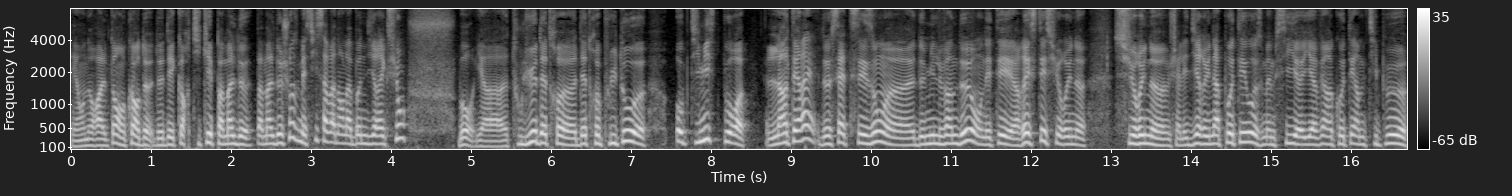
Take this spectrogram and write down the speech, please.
et on aura le temps encore de, décortiquer pas mal de, pas mal de choses. Mais si ça va dans la bonne direction, bon, il y a tout lieu d'être plutôt euh, optimiste pour l'intérêt de cette saison 2022. Euh, on était resté sur une, sur une j'allais dire une apothéose, même s'il euh, y avait un côté un petit peu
